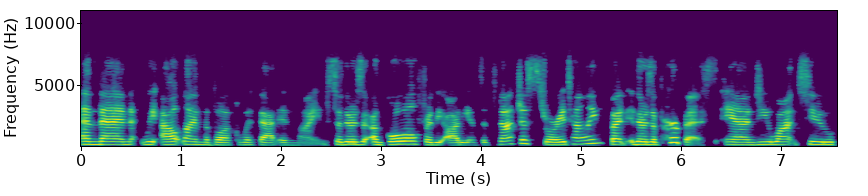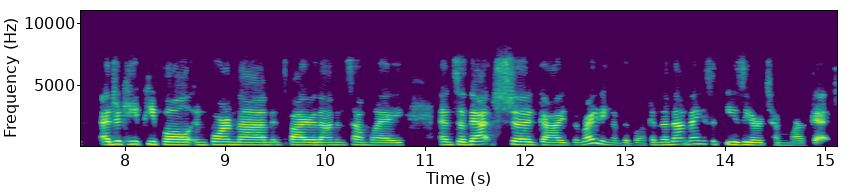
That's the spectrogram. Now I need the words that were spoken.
And then we outline the book with that in mind. So there's a goal for the audience. It's not just storytelling, but there's a purpose. And you want to educate people, inform them, inspire them in some way. And so that should guide the writing of the book. And then that makes it easier to market.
